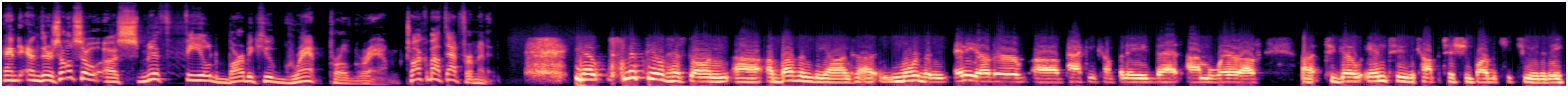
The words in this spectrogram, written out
And and there's also a Smithfield Barbecue Grant Program. Talk about that for a minute. You know, Smithfield has gone uh, above and beyond uh, more than any other uh, packing company that I'm aware of uh, to go into the competition barbecue community.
